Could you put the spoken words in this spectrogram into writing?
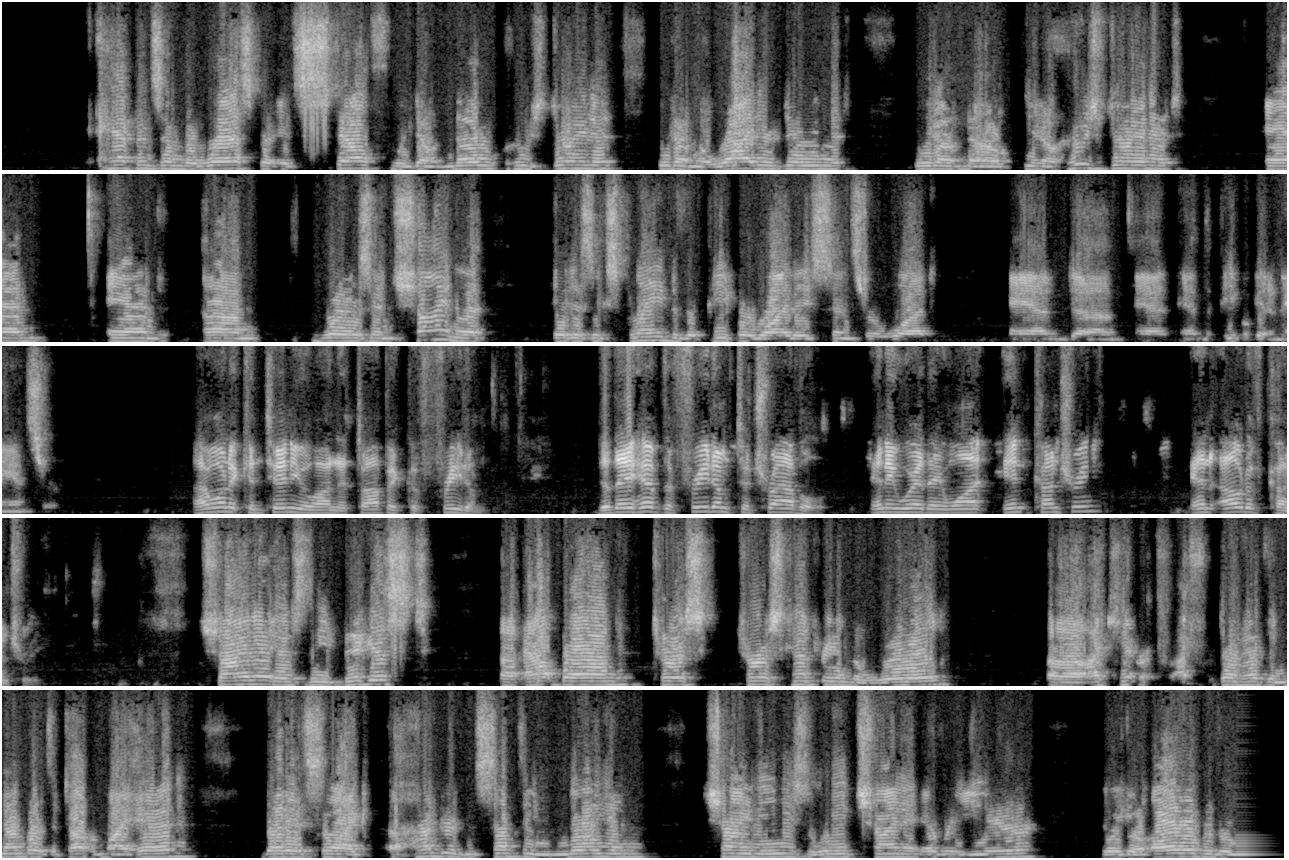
happens in the West, but it's stealth. We don't know who's doing it. We don't know why they're doing it. We don't know, you know, who's doing it. And and um, whereas in China, it is explained to the people why they censor what, and uh, and and the people get an answer. I want to continue on the topic of freedom. Do they have the freedom to travel anywhere they want in country and out of country? China is the biggest uh, outbound tourist tourist country in the world. Uh, I can't, I don't have the number at the top of my head, but it's like a hundred and something million Chinese leave China every year. They go all over the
